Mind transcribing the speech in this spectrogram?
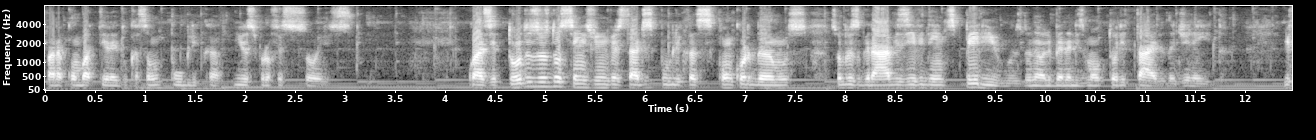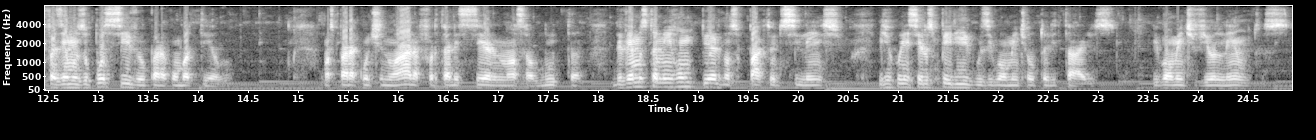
para combater a educação pública e os professores. Quase todos os docentes de universidades públicas concordamos sobre os graves e evidentes perigos do neoliberalismo autoritário da direita e fazemos o possível para combatê-lo. Mas para continuar a fortalecer nossa luta, devemos também romper nosso pacto de silêncio e reconhecer os perigos igualmente autoritários, igualmente violentos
